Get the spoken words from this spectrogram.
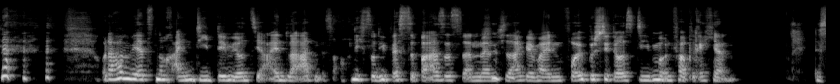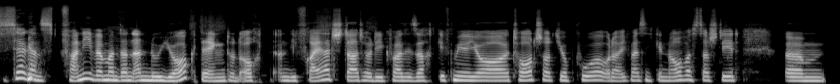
Oder haben wir jetzt noch einen Dieb, den wir uns hier einladen? Ist auch nicht so die beste Basis dann, wenn ich sage, mein Volk besteht aus Dieben und Verbrechern. Das ist ja ganz funny, wenn man dann an New York denkt und auch an die Freiheitsstatue, die quasi sagt, give me your tortured, your poor oder ich weiß nicht genau, was da steht. Ähm,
